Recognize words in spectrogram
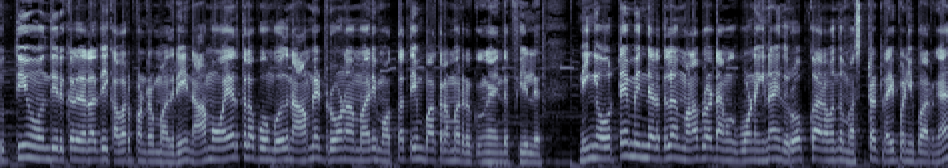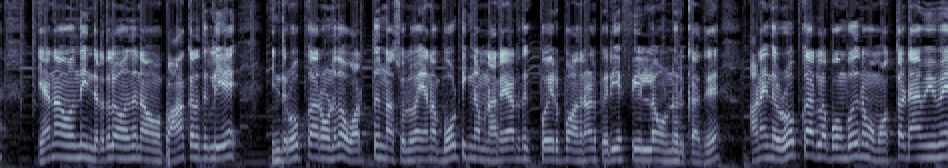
சுற்றியும் வந்து இருக்கிறது எல்லாத்தையும் கவர் பண்ணுற மாதிரி நாம உயரத்தில் போகும்போது நாமளே ட்ரோனா மாதிரி மொத்தத்தையும் பார்க்குற மாதிரி இருக்குங்க இந்த ஃபீல் நீங்கள் ஒரு டைம் இந்த இடத்துல மலப்புழா டேமுக்கு போனீங்கன்னா இந்த ரோப் காரை வந்து மஸ்ட்டாக ட்ரை பண்ணி பாருங்க. ஏன்னா வந்து இந்த இடத்துல வந்து நம்ம பார்க்குறதுக்குலேயே இந்த ரோப் கார் ஒன்று தான் ஒர்த்துன்னு நான் சொல்லுவேன். ஏன்னா போட்டிங் நம்ம நிறைய இடத்துக்கு போயிருப்போம் அதனால பெரிய ஃபீல்லாம் ஒன்றும் இருக்காது. ஆனால் இந்த ரோப் காரில் போகும்போது நம்ம மொத்த டேமையுமே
